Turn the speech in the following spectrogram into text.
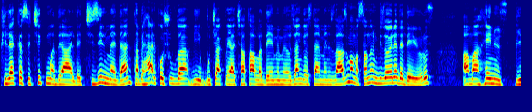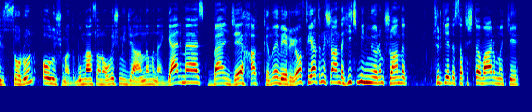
plakası çıkmadığı halde çizilmeden tabi her koşulda bir bıçak veya çatalla değmemeye özen göstermeniz lazım ama sanırım biz öyle de değiyoruz ama henüz bir sorun oluşmadı. Bundan sonra oluşmayacağı anlamına gelmez. Bence hakkını veriyor. Fiyatını şu anda hiç bilmiyorum. Şu anda Türkiye'de satışta var mı ki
